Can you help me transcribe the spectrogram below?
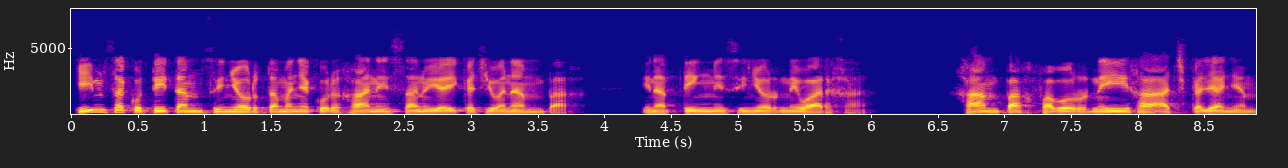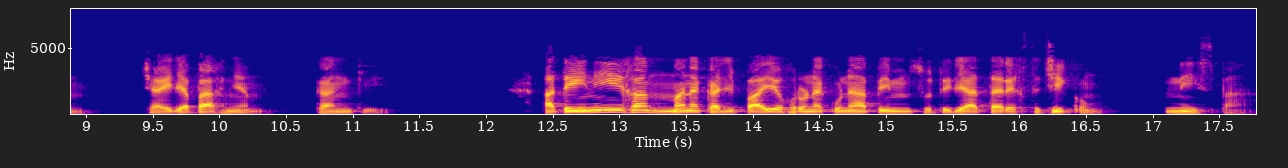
Kimsa kutitam Señorta mañakurqani sanuyaykachiwananpaq. Hinaptinmi Señor niwarqa. Qampaq favorniyqa achkallañam. Chayllapaqñam kanki. Atiniyqa mana kallpayuq runakunapim sutillata riqsichikun, nispa.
